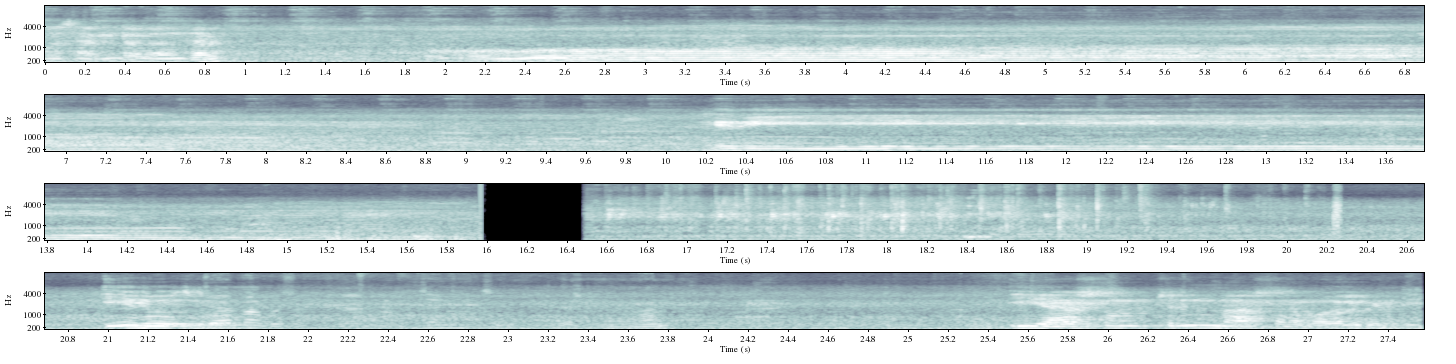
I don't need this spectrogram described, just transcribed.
ఒకసారి అంటారు అందరూ ఈరోజు ఈ ఆశ్రమం చిన్న ఆశ్రమం మొదలుపెట్టి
